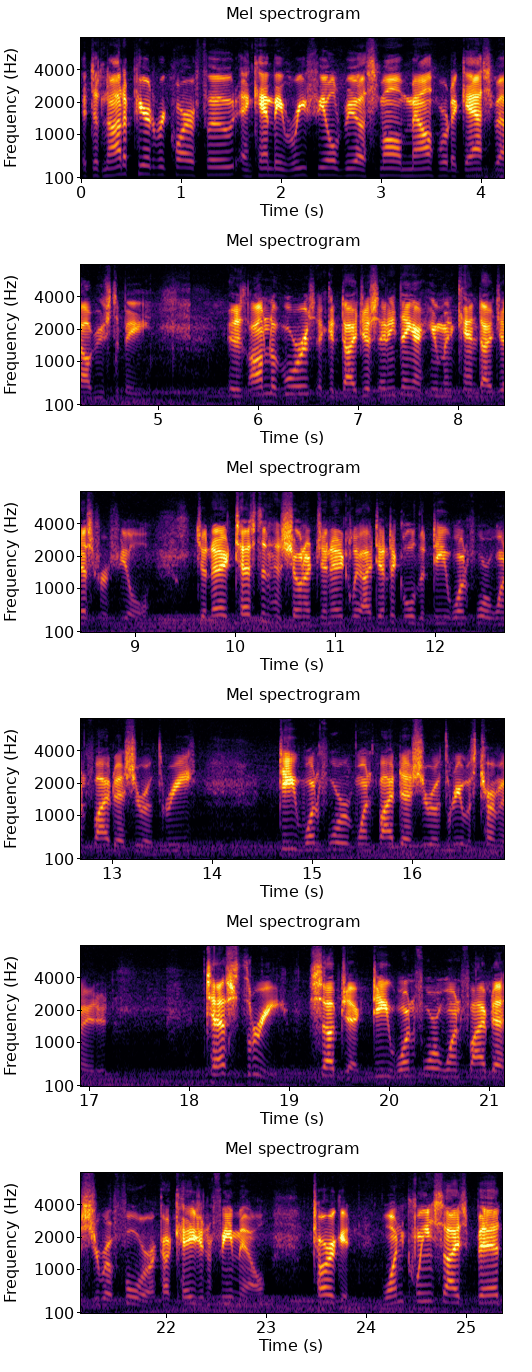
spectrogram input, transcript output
It does not appear to require food, and can be refueled via a small mouth where the gas valve used to be. It is omnivorous and can digest anything a human can digest for fuel. Genetic testing has shown it genetically identical to D-1415-03. D-1415-03 was terminated. Test 3 Subject D-1415-04, Caucasian female. Target: one queen-size bed,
